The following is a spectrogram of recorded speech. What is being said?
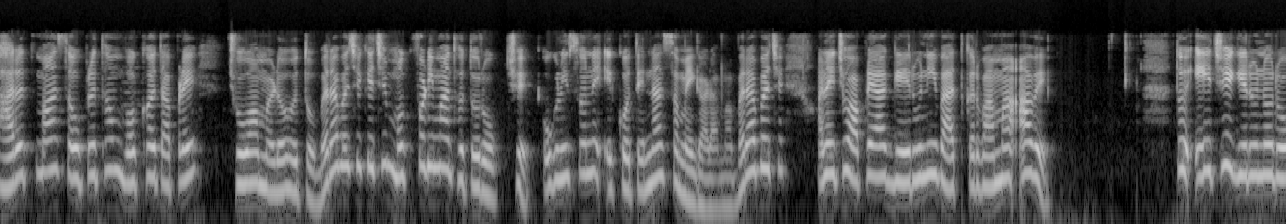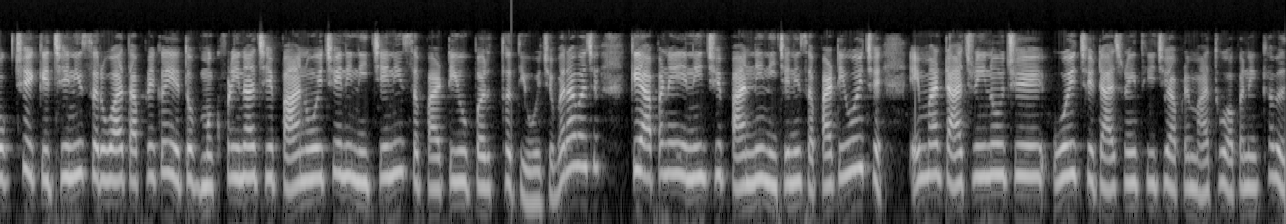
ભારતમાં સૌપ્રથમ વખત આપણે જોવા મળ્યો હતો. બરાબર છે કે જે મગફળીમાં થતો રોગ છે, ઓગણીસો ને એકોતેરના સમયગાળામાં. બરાબર છે? અને જો આપણે આ ગેરુની વાત કરવામાં આવે તો એ જે ગેરુનો રોગ છે કે જેની શરૂઆત આપણે કહીએ તો મગફળીના જે પાન હોય છે એની નીચેની સપાટી ઉપર થતી હોય છે. બરાબર છે? કે આપણે એની જે પાનની નીચેની સપાટી હોય છે, એમાં ટાચણીનો જે હોય છે, ટાચણીથી જે આપણે માથું આપણને ખબર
